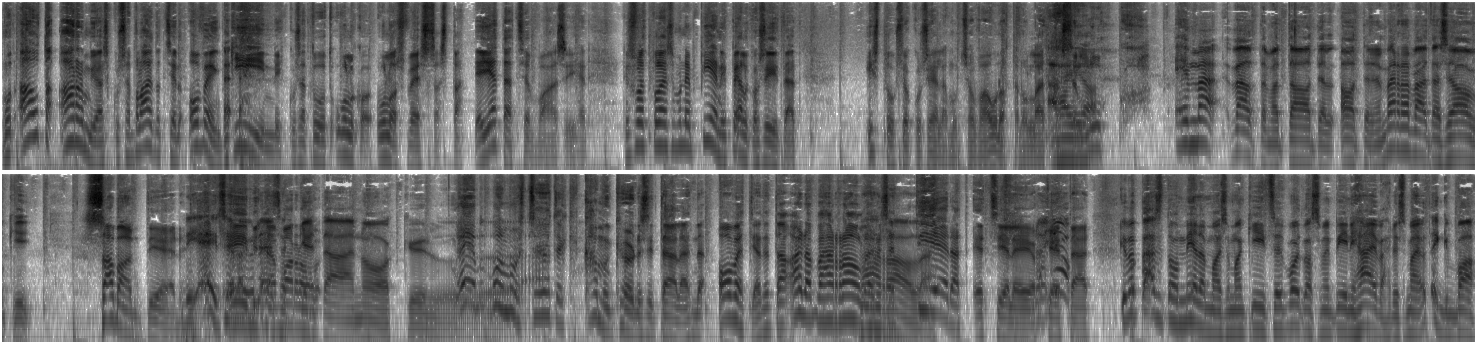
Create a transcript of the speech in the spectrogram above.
Mutta auta armias, kun sä laitat sen oven kiinni, kun sä tuut ulko, ulos vessasta ja jätät sen vaan siihen, niin sulle tulee semmoinen pieni pelko siitä, että istuuko joku siellä, mutta se on vaan unohtanut laittaa Ai sen joo. lukkoon. En mä välttämättä ajattele, ajattele. mä räväytän se auki. Saman tien. Niin ei siellä ei yleensä varo- ketään oo kyllä. Ei, mun mielestä se on jotenkin common courtesy täällä, että ne ovet jätetään aina vähän rauleen, niin rauleen. sä tiedät, että siellä ei ole No joo. ketään. Kyllä mä pääsen tuohon mielenmaisemaan kiinni, se voi tulla semmoinen pieni häivähdys. Mä jotenkin vaan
